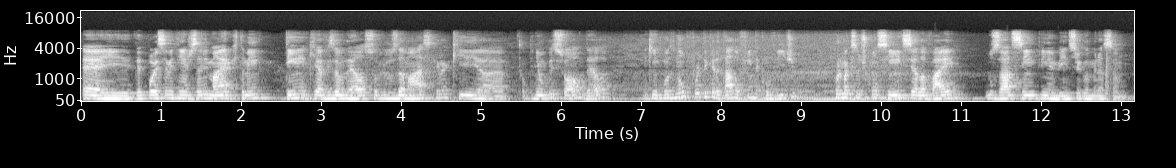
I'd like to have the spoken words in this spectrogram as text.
É, e depois também tem a Gisele Maier, que também tem aqui a visão dela sobre o uso da máscara, que a opinião pessoal dela é que enquanto não for decretado o fim da Covid, por uma questão de consciência, ela vai usar sempre em ambientes de aglomeração.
